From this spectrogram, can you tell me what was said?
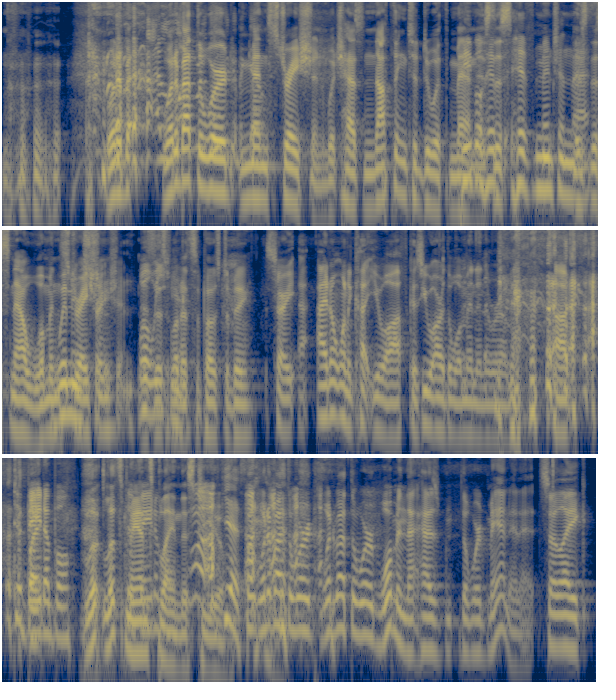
what about what about the word menstruation, which has nothing to do with men? People is have, this have mentioned that. is this now womanstration? Womenstration. Well, is we- this what it's supposed to be? Sorry, I- I don't want to cut you off because you are the woman in the room. Uh, debatable. Let, us Debatable. mansplain this to you. yes. but what about the word? What about the word woman that has the word man in it? So like,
